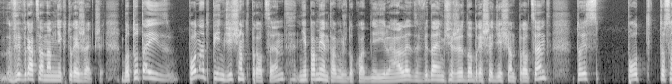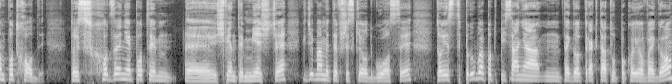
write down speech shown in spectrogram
wywraca nam niektóre rzeczy. Bo tutaj ponad 50%, nie pamiętam już dokładnie ile, ale wydaje mi się, że dobre 60% to, jest pod, to są podchody. To jest chodzenie po tym e, świętym mieście, gdzie mamy te wszystkie odgłosy. To jest próba podpisania m, mm, tego traktatu pokojowego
